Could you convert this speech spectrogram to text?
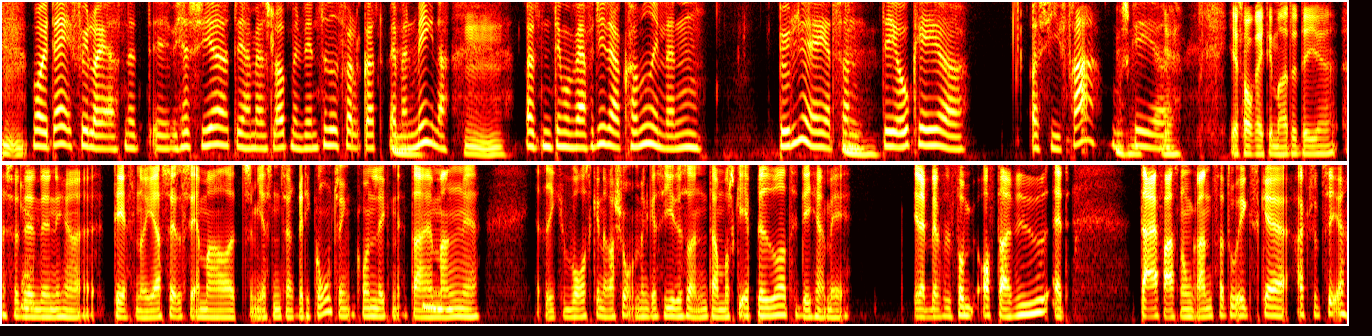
Mm. Hvor i dag føler jeg sådan, at øh, hvis jeg siger det her med at slå op med en ven, så ved folk godt, hvad man Mhm. mener. Mm. Og det må være, fordi der er kommet en eller anden bølge af, at sådan, Mhm. det er okay at, at sige fra, måske. Og, Ja. Jeg tror rigtig meget, det er det, ja. Altså, Ja. ja. Den, den her, det er for noget, jeg selv ser meget, som jeg synes er en rigtig god ting, grundlæggende. Der er Mm. mange af, jeg ved ikke, vores generation, man kan sige det sådan, der måske er bedre til det her med, eller i hvert fald for ofte at vide, at der er faktisk nogle grænser, du ikke skal acceptere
